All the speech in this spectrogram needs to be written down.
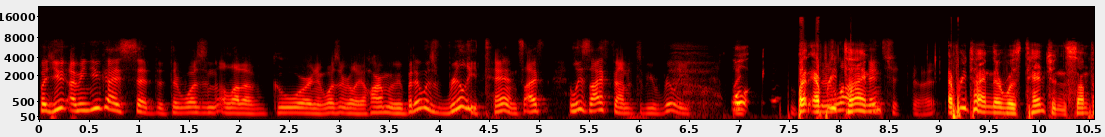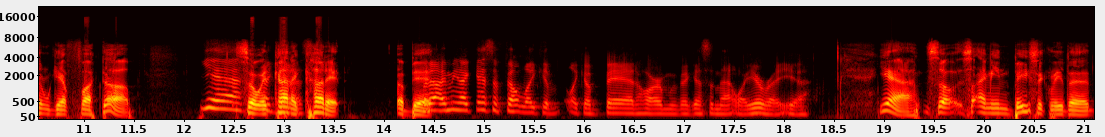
But you, I mean, you guys said that there wasn't a lot of gore and it wasn't really a horror movie, but it was really tense. I, at least I found it to be really. well but every a lot of time tension to it. every time there was tension something would get fucked up Yeah. so it kind of cut it a bit But I mean, I guess it felt like a like a bad horror movie. I guess in that way, you're right. Yeah. Yeah, so, so I mean, basically the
